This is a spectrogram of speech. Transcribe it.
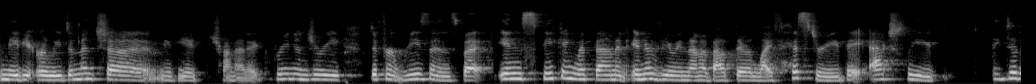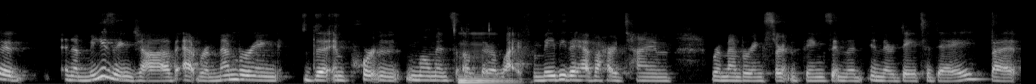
maybe early dementia, maybe a traumatic brain injury, different reasons. But in speaking with them and interviewing them about their life history, they actually they did a, an amazing job at remembering the important moments mm. of their mm. life. Maybe they have a hard time remembering certain things in the in their day to day but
